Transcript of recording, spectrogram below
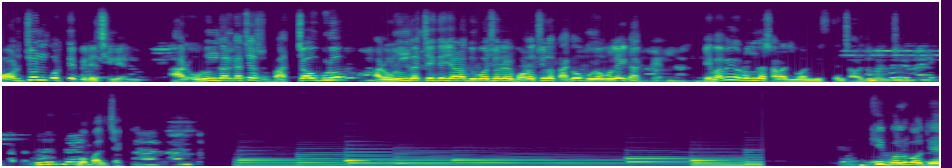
অর্জন করতে পেরেছিলেন। আর অরুণদার কাছে বাচ্চাও বুড়ো আর অরুণদার চাইতে যারা দু বছরের বড় ছিল তাকেও বুড়ো বলেই ডাকতেন। এভাবেই অরুণদা সারা জীবন মিশতেন সারা জীবন চলতেন। গোপাল চাকরি। কি বলব যে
